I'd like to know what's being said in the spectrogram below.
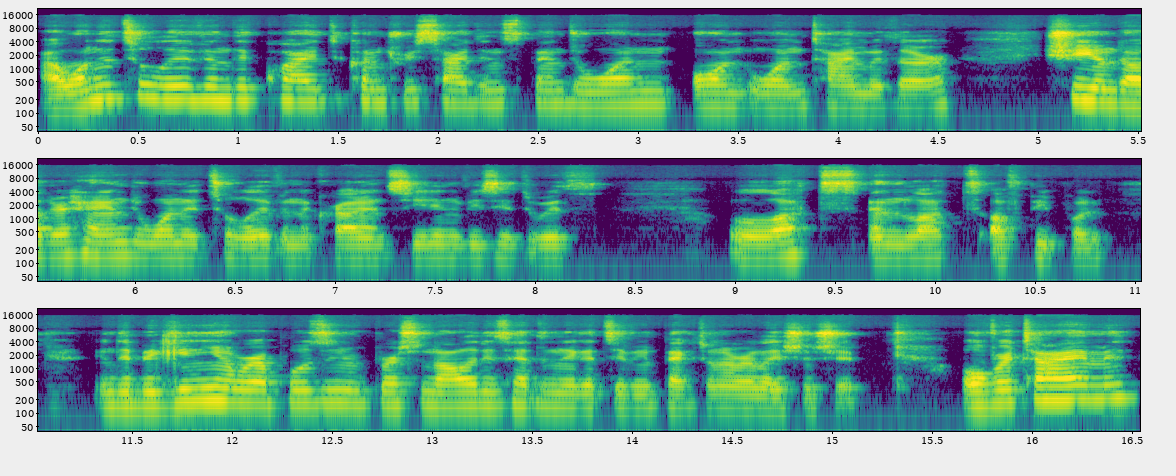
I wanted to live in the quiet countryside and spend one on one time with her. She, on the other hand, wanted to live in a crowded city and visit with lots and lots of people. In the beginning, our opposing personalities had a negative impact on our relationship. Over time,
